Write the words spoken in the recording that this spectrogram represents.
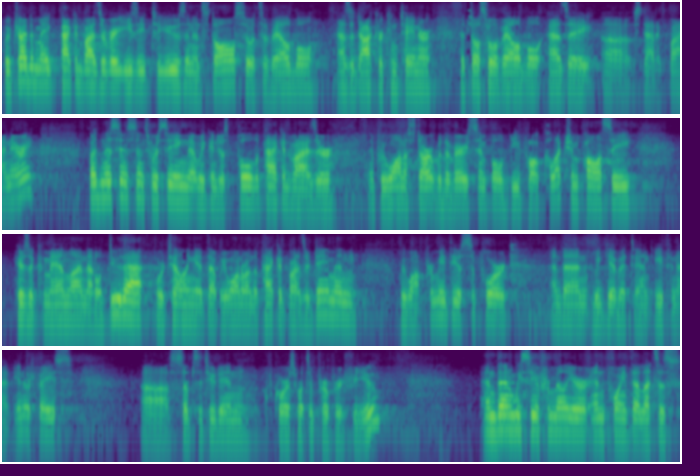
We've tried to make Packetvisor very easy to use and install, so it's available as a Docker container. It's also available as a uh, static binary. But in this instance, we're seeing that we can just pull the Packetvisor. If we want to start with a very simple default collection policy, here's a command line that'll do that. We're telling it that we want to run the Packetvisor daemon, we want Prometheus support, and then we give it an Ethernet interface. Uh, substitute in, of course, what's appropriate for you. And then we see a familiar endpoint that lets us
